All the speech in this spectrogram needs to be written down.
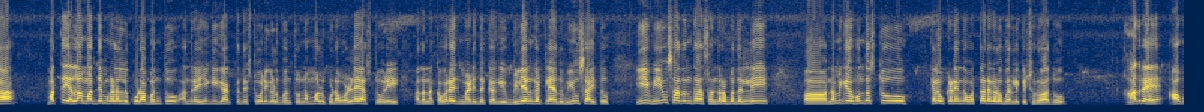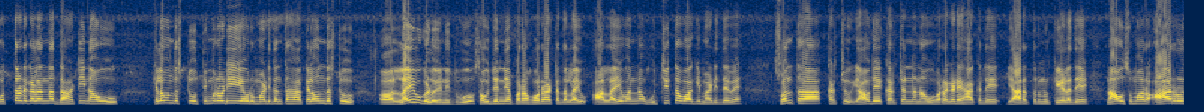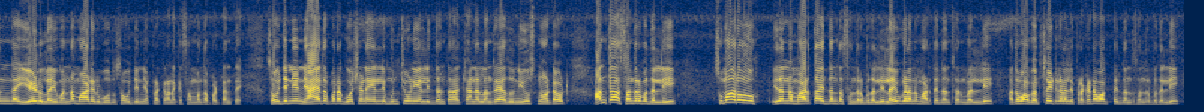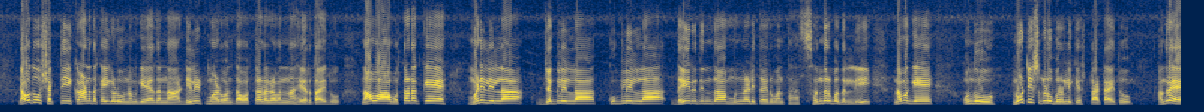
ಮತ್ತೆ ಎಲ್ಲ ಮಾಧ್ಯಮಗಳಲ್ಲೂ ಕೂಡ ಬಂತು. ಅಂದರೆ ಹೀಗೀಗಾಗ್ತದೆ ಸ್ಟೋರಿಗಳು ಬಂತು. ನಮ್ಮಲ್ಲೂ ಕೂಡ ಒಳ್ಳೆಯ ಸ್ಟೋರಿ ಅದನ್ನು ಕವರೇಜ್ ಮಾಡಿದ್ದಕ್ಕಾಗಿ ಬಿಲಿಯನ್ ಗಟ್ಟಲೆ ಅದು ವ್ಯೂಸ್ ಆಯಿತು. ಈ ವ್ಯೂಸ್ ಆದಂತಹ ಸಂದರ್ಭದಲ್ಲಿ ನಮಗೆ ಒಂದಷ್ಟು ಕೆಲವು ಕಡೆಯಿಂದ ಒತ್ತಡಗಳು ಬರಲಿಕ್ಕೆ ಶುರು ಆದವು ಆದರೆ ಆ ಒತ್ತಡಗಳನ್ನು ದಾಟಿ ನಾವು ಕೆಲವೊಂದಷ್ಟು ತಿಮರೋಡಿ ಅವರು ಮಾಡಿದಂತಹ ಕೆಲವೊಂದಷ್ಟು ಲೈವ್ಗಳು ಏನಿದ್ವು ಸೌಜನ್ಯ ಪರ ಹೋರಾಟದ ಲೈವ್ ಆ ಲೈವನ್ನು ಉಚಿತವಾಗಿ ಮಾಡಿದ್ದೇವೆ. ಸ್ವಂತಹ ಖರ್ಚು, ಯಾವುದೇ ಖರ್ಚನ್ನು ನಾವು ಹೊರಗಡೆ ಹಾಕದೆ ಯಾರ ಹತ್ರನೂ ಕೇಳದೆ, ನಾವು ಸುಮಾರು ಆರರಿಂದ ಏಳು ಲೈವನ್ನು ಮಾಡಿರ್ಬೋದು ಸೌಜನ್ಯ ಪ್ರಕರಣಕ್ಕೆ ಸಂಬಂಧಪಟ್ಟಂತೆ. ಸೌಜನ್ಯ ನ್ಯಾಯದ ಪರ ಘೋಷಣೆಯಲ್ಲಿ ಮುಂಚೂಣಿಯಲ್ಲಿದ್ದಂತಹ ಚಾನಲ್ ಅಂದರೆ ಅದು ನ್ಯೂಸ್ ನಾಟ್ ಔಟ್ ಅಂತಹ ಸಂದರ್ಭದಲ್ಲಿ ಸುಮಾರು ಇದನ್ನು ಮಾಡ್ತಾ ಇದ್ದಂಥ ಸಂದರ್ಭದಲ್ಲಿ, ಲೈವ್ಗಳನ್ನು ಮಾಡ್ತಾ ಇದ್ದಂಥ ಸಂದರ್ಭದಲ್ಲಿ, ಅಥವಾ ವೆಬ್ಸೈಟ್ಗಳಲ್ಲಿ ಪ್ರಕಟವಾಗ್ತಾ ಇದ್ದಂಥ ಸಂದರ್ಭದಲ್ಲಿ ಯಾವುದೋ ಶಕ್ತಿ ಕಾಣದ ಕೈಗಳು ನಮಗೆ ಅದನ್ನು ಡಿಲೀಟ್ ಮಾಡುವಂಥ ಒತ್ತಡಗಳನ್ನು ಹೇರ್ತಾ ಇದ್ವು. ನಾವು ಆ ಒತ್ತಡಕ್ಕೆ ಮಣಿಲಿಲ್ಲ, ಜಗ್ಲಿಲ್ಲ, ಕುಗ್ಲಿಲ್ಲ, ಧೈರ್ಯದಿಂದ ಮುನ್ನಡೀತಾ ಇರುವಂತಹ ಸಂದರ್ಭದಲ್ಲಿ ನಮಗೆ ಒಂದು ನೋಟಿಸ್ಗಳು ಬರಲಿಕ್ಕೆ ಸ್ಟಾರ್ಟ್ ಆಯಿತು. ಅಂದರೆ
